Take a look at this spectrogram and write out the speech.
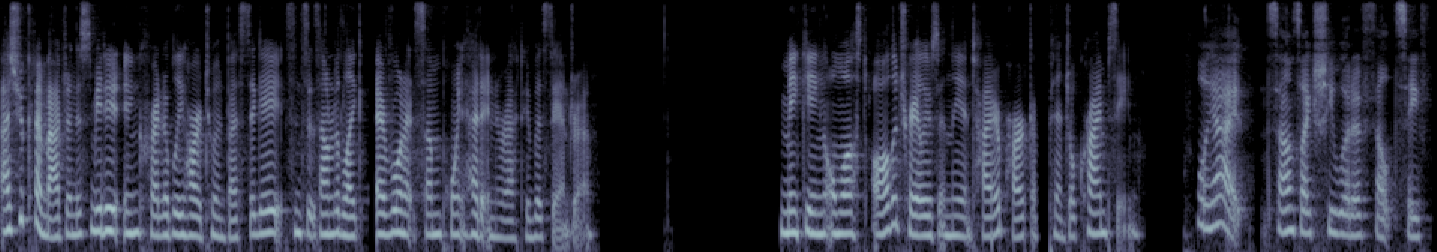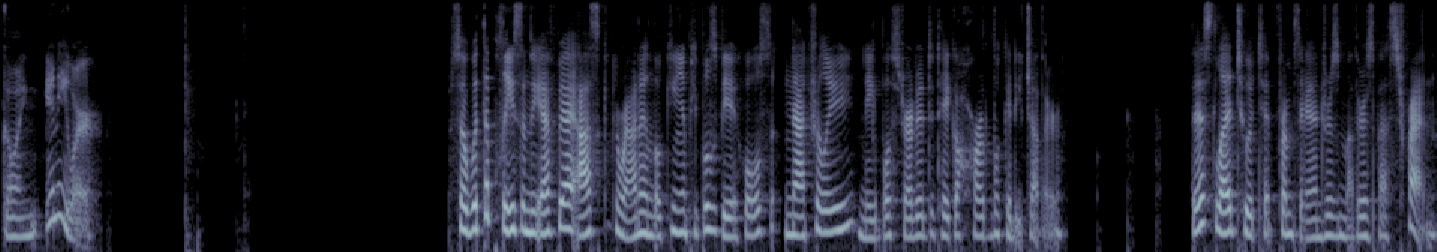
As you can imagine, this made it incredibly hard to investigate since it sounded like everyone at some point had interacted with Sandra, making almost all the trailers in the entire park a potential crime scene. Well, yeah, it sounds like she would have felt safe going anywhere. So, with the police and the FBI asking around and looking at people's vehicles, naturally, neighbors started to take a hard look at each other. This led to a tip from Sandra's mother's best friend.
